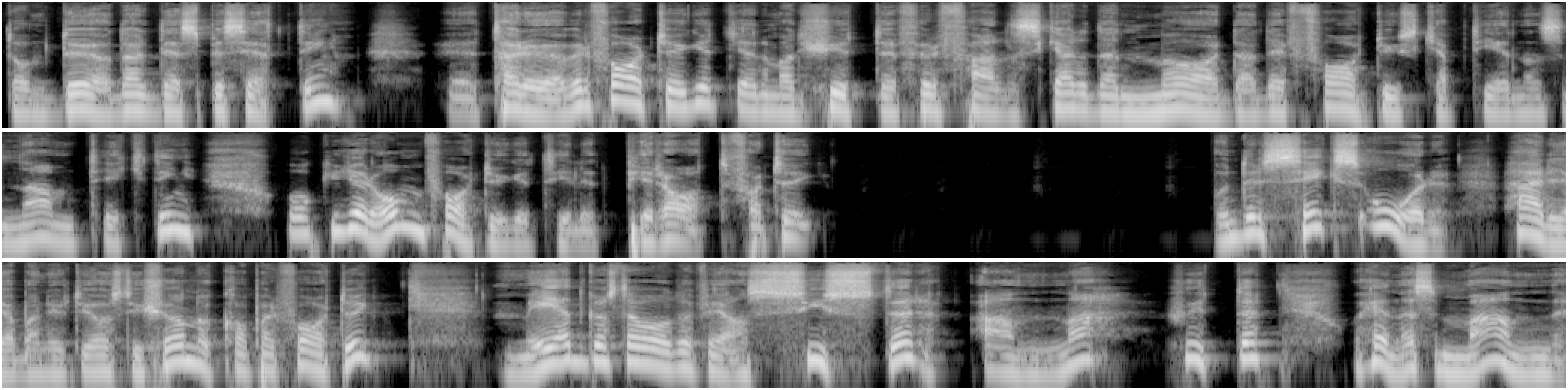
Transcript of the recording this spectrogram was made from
De dödar dess besättning, eh, tar över fartyget genom att Skytte förfalskar den mördade fartygskaptenens namnteckning och gör om fartyget till ett piratfartyg. Under sex år härjar man ute i Östersjön och kapar fartyg. Med Gustav Adolf är hans syster Anna Skytte och hennes man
